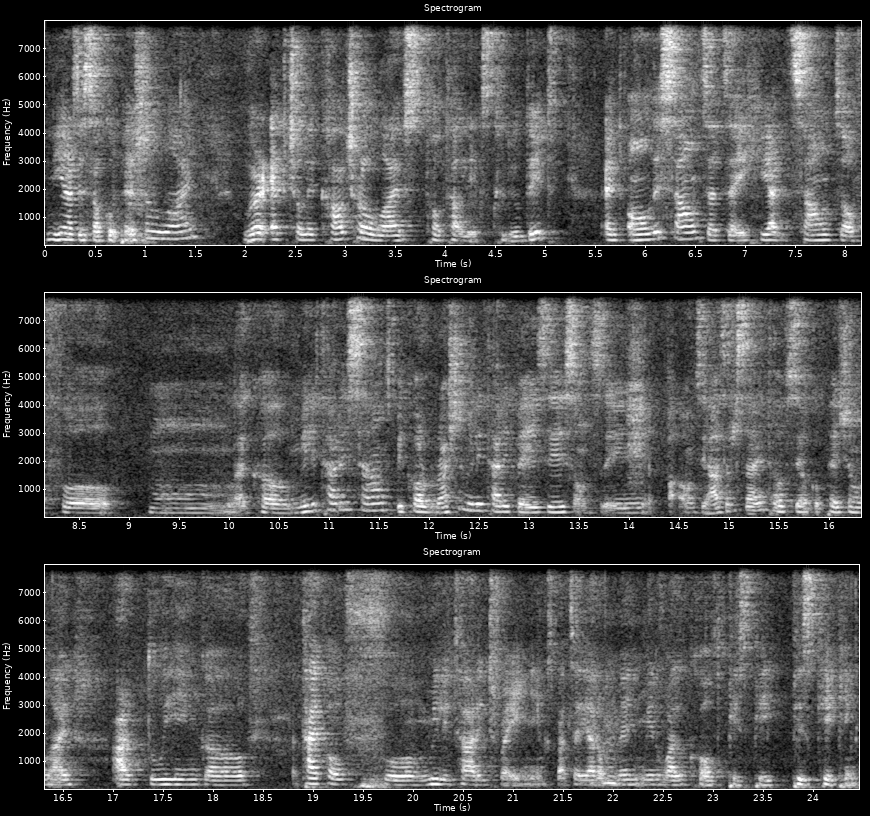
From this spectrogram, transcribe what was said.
near this occupation line were actually cultural lives totally excluded, and only sounds that they hear sounds of uh, mm, like uh, military sounds because Russian military bases on the on the other side of the occupation line are doing uh, a type of uh, military trainings, but they are mean- meanwhile called peace- peacekeeping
